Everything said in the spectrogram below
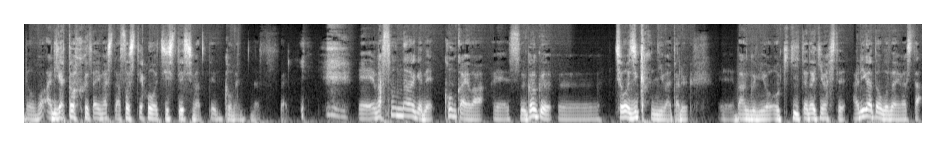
どうもありがとうございました。そして放置してしまってごめんなさい。えーまあそんなわけで、今回は、えーすごく、長時間にわたる、えー番組をお聞きいただきまして、ありがとうございました。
